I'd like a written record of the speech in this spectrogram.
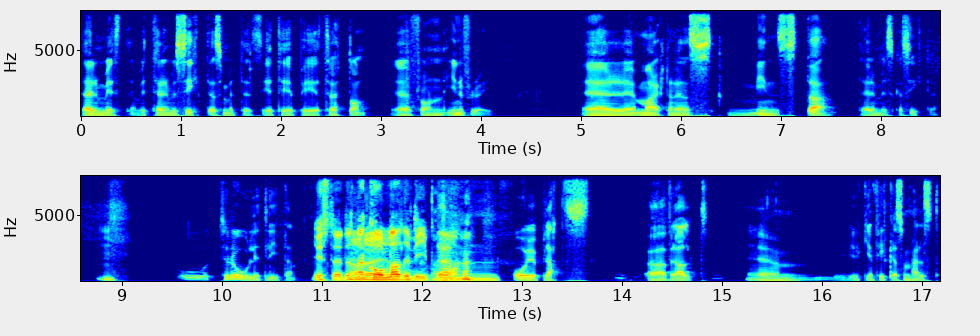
termisk, en termisk sikte som heter CTP13 eh, från Infraray. är marknadens minsta termiska sikte. Mm. Otroligt liten. Just det, den Ja, där kollade vi på. Den får ju plats överallt. eh, I vilken ficka som helst.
